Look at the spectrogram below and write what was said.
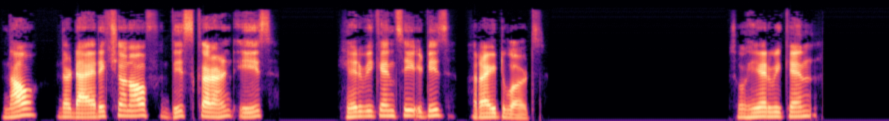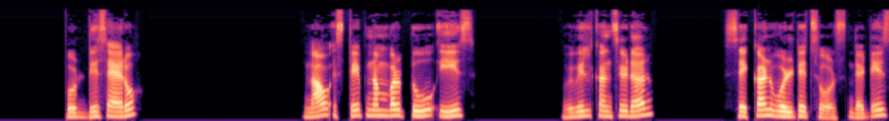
Now the direction of this current is here we can see it is rightwards so here we can put this arrow now step number 2 is we will consider second voltage source that is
